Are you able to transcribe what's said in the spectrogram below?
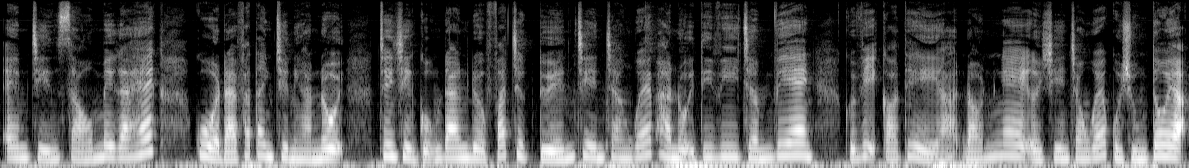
FM 96 MHz của Đài Phát thanh Truyền hình Hà Nội. Chương trình cũng đang được phát trực tuyến trên trang web hanoitv.vn. Quý vị có thể à, đón nghe ở trên trang web của chúng tôi ạ.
